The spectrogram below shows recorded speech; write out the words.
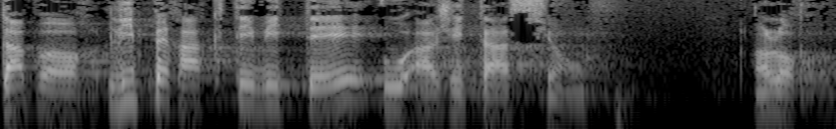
D'abord, l'hyperactivité ou agitation. Alors,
